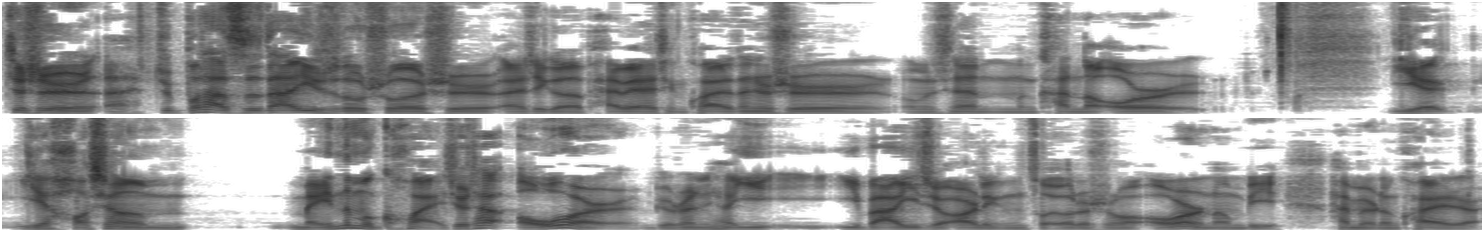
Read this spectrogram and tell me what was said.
就是哎，就博塔斯，大家一直都说是哎，这个排位还挺快的，但就是我们现在能看到，偶尔也也好像没那么快。就是他偶尔，比如说你看一一八一九二零左右的时候，偶尔能比汉密尔顿快一点。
